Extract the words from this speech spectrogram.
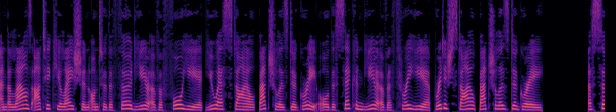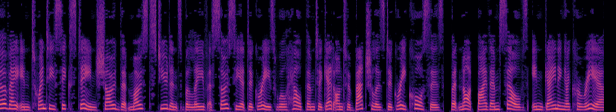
and allows articulation onto the third year of a four-year US-style bachelor's degree or the second year of a three-year British-style bachelor's degree. A survey in 2016 showed that most students believe associate degrees will help them to get onto bachelor's degree courses, but not by themselves in gaining a career.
